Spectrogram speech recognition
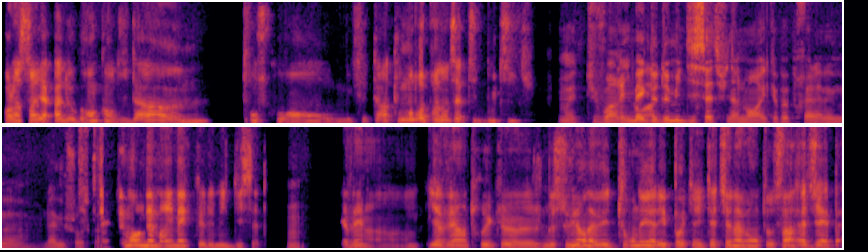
Pour l'instant, il n'y a pas de grand candidat euh, transcourant, etc. Tout le monde représente sa petite boutique. Oui, tu vois un remake de 2017 finalement avec à peu près la même, euh, la même chose. Exactement le même remake que 2017. Hmm. Il, y avait un, il y avait un truc, euh, je me souviens, on avait tourné à l'époque avec Tatiana Ventos, enfin, j'avais pas,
